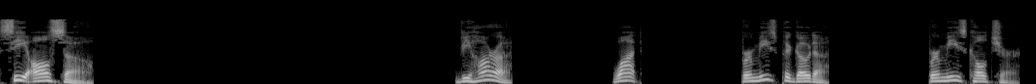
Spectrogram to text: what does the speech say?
See also. Vihara. Wat. Burmese pagoda. Burmese culture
